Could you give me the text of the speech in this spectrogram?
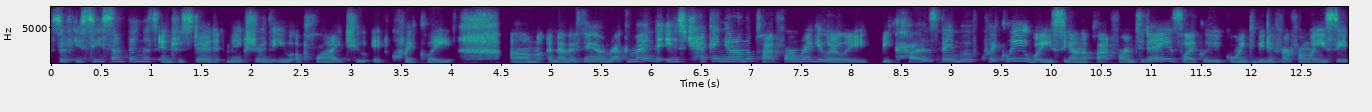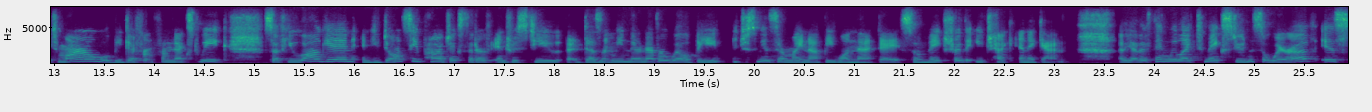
So if you see something that's interested, make sure that you apply to it quickly. Um, another thing I would recommend is checking in on the platform regularly because they move quickly. What you see on the platform today is likely going to be different from what you see tomorrow, will be different from next week. So if you log in and you don't see projects that are of interest to you, that doesn't mean there never will be. It just means there might not be one one that day. So make sure that you check in again. And the other thing we like to make students aware of is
